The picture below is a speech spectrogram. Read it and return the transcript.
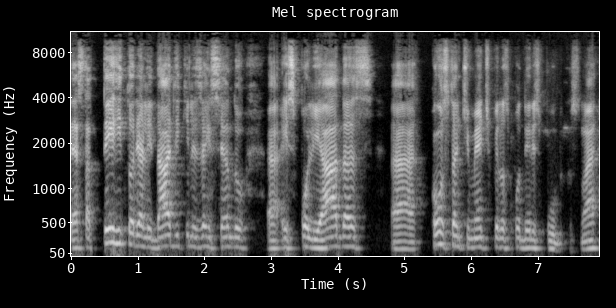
desta territorialidade que eles vêm sendo uh, expoliadas uh, constantemente pelos poderes públicos, não é?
